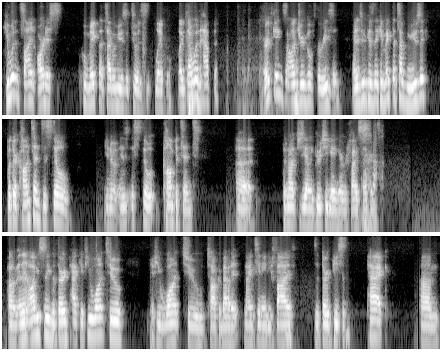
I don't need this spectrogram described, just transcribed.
he wouldn't sign artists who make that type of music to his label. Like that wouldn't happen. Earth Gang's on Dreamville for a reason and it's because they can make that type of music, but their content is still, you know, is, is still competent. Uh, they're not just yelling Gucci Gang every five seconds. um, and then obviously the third pack, if you want to, if you want to talk about it, 1985 is the third piece of the pack. Um,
